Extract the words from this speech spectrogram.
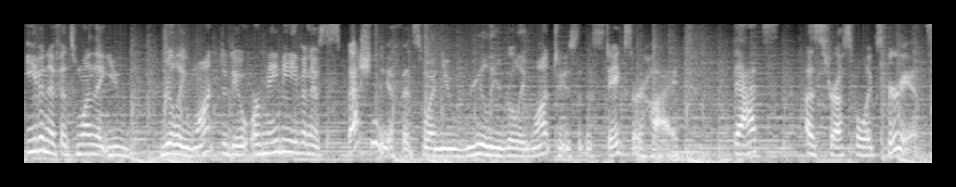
even if it's one that you really want to do, or maybe even especially if it's one you really, really want to, so the stakes are high, that's a stressful experience.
